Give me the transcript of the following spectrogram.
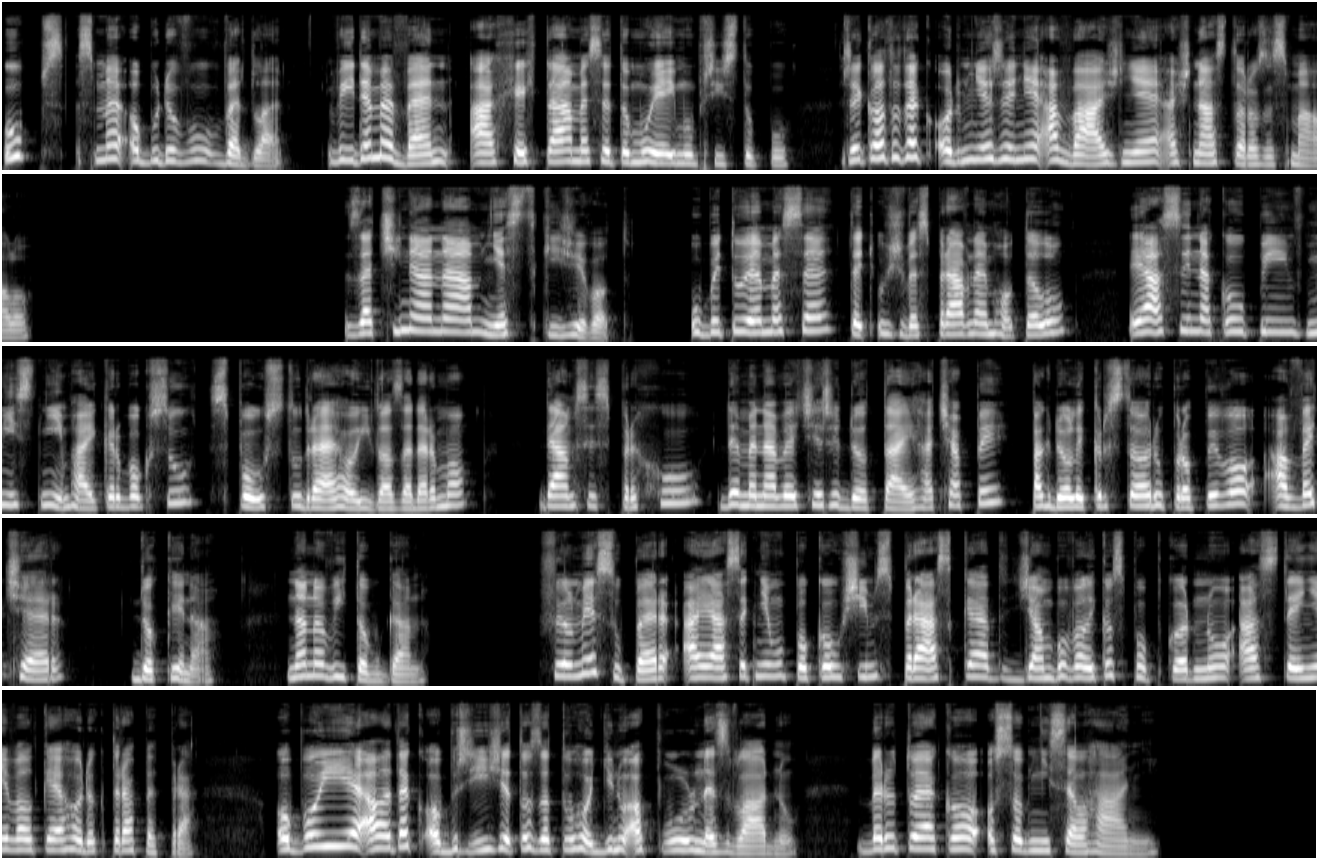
Ups, jsme o budovu vedle. Vyjdeme ven a chechtáme se tomu jejímu přístupu. Řekla to tak odměřeně a vážně, až nás to rozesmálo. Začíná nám městský život. Ubytujeme se, teď už ve správném hotelu, já si nakoupím v místním hikerboxu spoustu drahého jídla zadarmo, dám si sprchu, jdeme na večeři do Thai Hačapy, pak do liquor pro pivo a večer do kina. Na nový Top Gun. Film je super a já se k němu pokouším spráskat jumbo velikost popcornu a stejně velkého doktora Pepra. Obojí je ale tak obří, že to za tu hodinu a půl nezvládnu. Beru to jako osobní selhání.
